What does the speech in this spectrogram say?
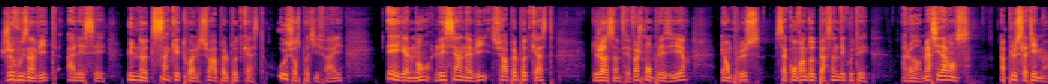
je vous invite à laisser une note 5 étoiles sur Apple Podcast ou sur Spotify et également laisser un avis sur Apple Podcast. Déjà, ça me fait vachement plaisir et en plus, ça convainc d'autres personnes d'écouter. Alors, merci d'avance. À plus la team.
